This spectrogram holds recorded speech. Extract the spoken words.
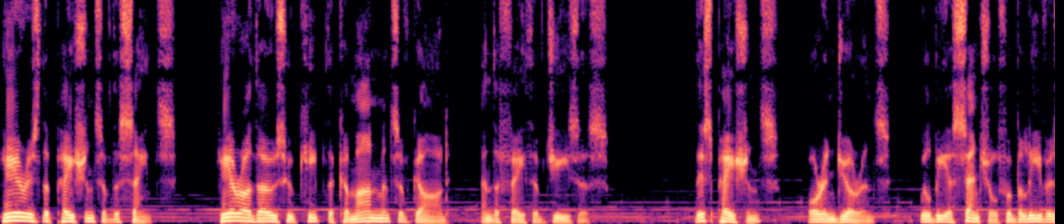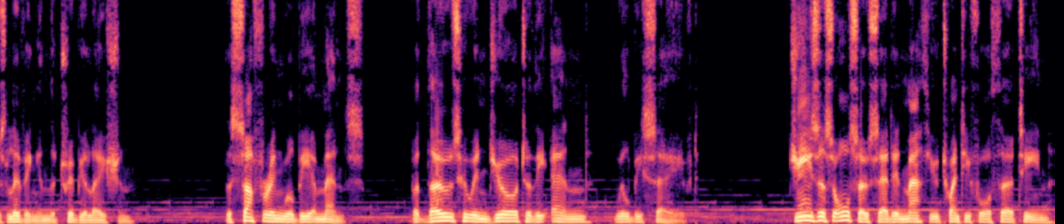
Here is the patience of the saints. Here are those who keep the commandments of God and the faith of Jesus. This patience, or endurance, will be essential for believers living in the tribulation. The suffering will be immense, but those who endure to the end will be saved. Jesus also said in Matthew 24:13,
